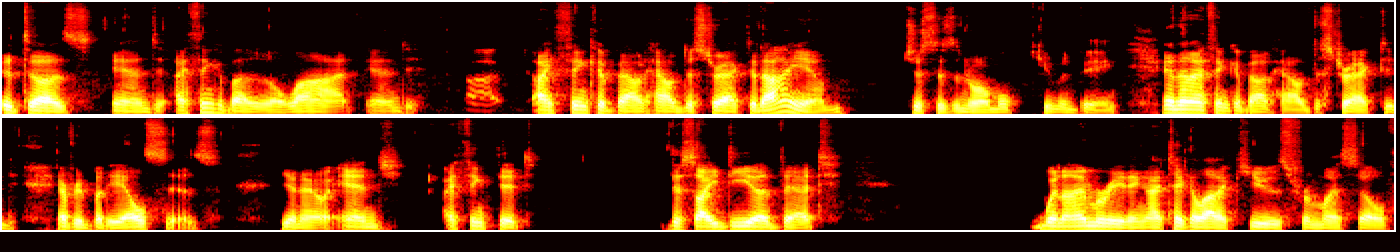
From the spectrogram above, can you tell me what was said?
it does and i think about it a lot and i think about how distracted i am just as a normal human being and then i think about how distracted everybody else is you know and i think that this idea that when I'm reading, I take a lot of cues from myself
